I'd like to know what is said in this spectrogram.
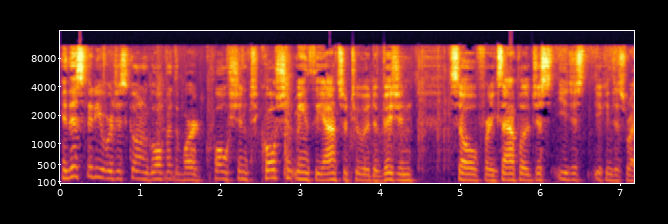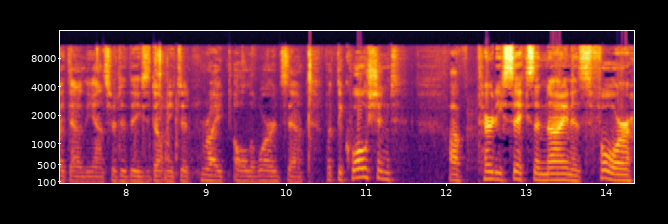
In this video we're just going to go over the word quotient. Quotient means the answer to a division. So for example, just you just you can just write down the answer to these. You don't need to write all the words down. But the quotient of 36 and 9 is 4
